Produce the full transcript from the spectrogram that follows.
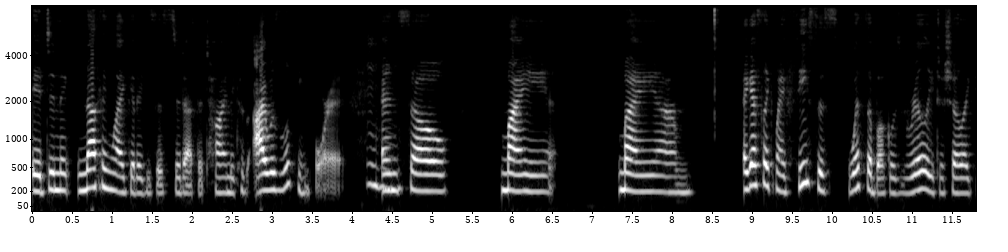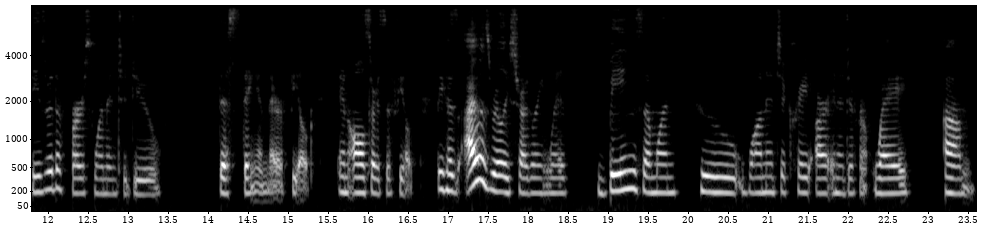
it didn't, nothing like it existed at the time because I was looking for it. Mm-hmm. And so my, my, um, I guess like my thesis with the book was really to show like these were the first women to do this thing in their field, in all sorts of fields, because I was really struggling with being someone who wanted to create art in a different way um,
